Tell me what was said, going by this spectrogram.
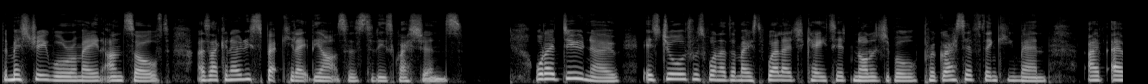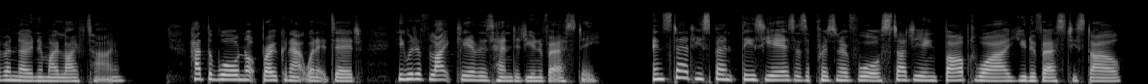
The mystery will remain unsolved, as I can only speculate the answers to these questions. What I do know is George was one of the most well educated, knowledgeable, progressive thinking men I've ever known in my lifetime. Had the war not broken out when it did, he would have likely have attended university. Instead, he spent these years as a prisoner of war studying barbed wire university style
